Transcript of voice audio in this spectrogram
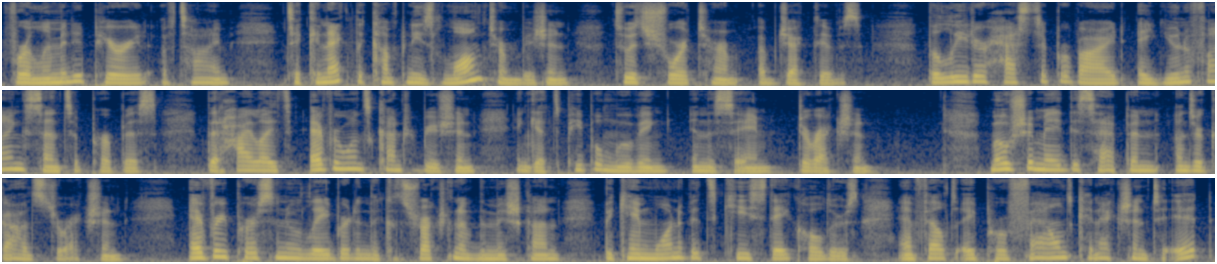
for a limited period of time to connect the company's long term vision to its short term objectives. The leader has to provide a unifying sense of purpose that highlights everyone's contribution and gets people moving in the same direction. Moshe made this happen under God's direction. Every person who labored in the construction of the Mishkan became one of its key stakeholders and felt a profound connection to it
